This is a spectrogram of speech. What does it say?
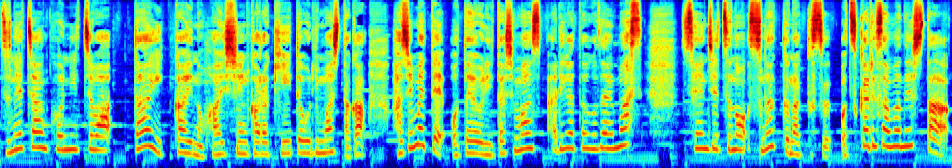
ずねちゃんこんにちは。第1回の配信から聞いておりましたが初めてお便りいたします。ありがとうございます。先日のスナックナックスお疲れ様でした。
